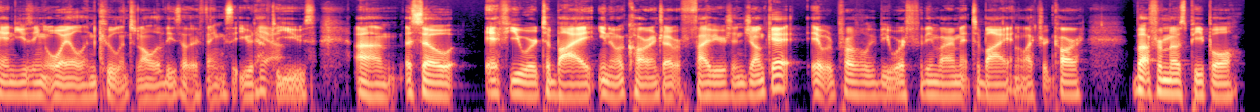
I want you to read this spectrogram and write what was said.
and using oil and coolant and all of these other things that you would have to use. Um, so if you were to buy, you know, a car and drive it for five years and junk it, it would probably be worse for the environment to buy an electric car. But for most people,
